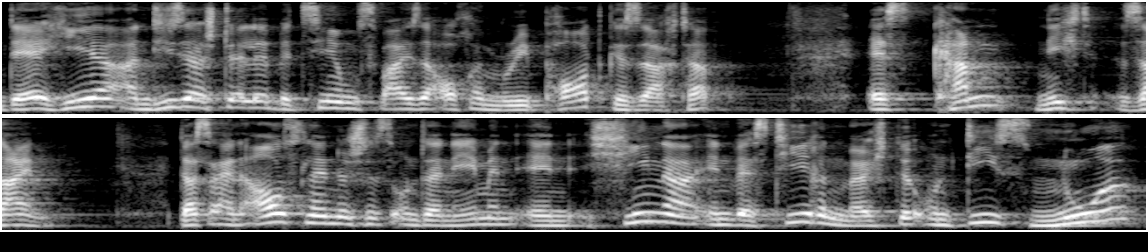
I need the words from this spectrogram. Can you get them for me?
der hier an dieser Stelle beziehungsweise auch im Report gesagt hat, es kann nicht sein, dass ein ausländisches Unternehmen in China investieren möchte und dies nur,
